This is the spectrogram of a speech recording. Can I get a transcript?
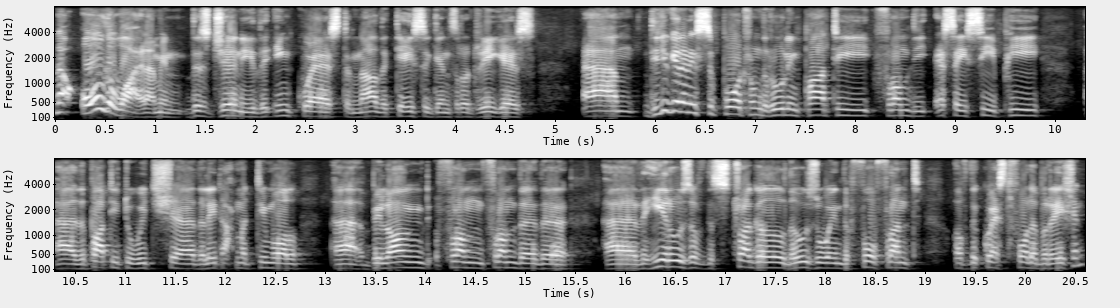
Now, all the while, I mean, this journey, the inquest, and now the case against Rodrigues, um, did you get any support from the ruling party, from the SACP, uh, the party to which uh, the late Ahmed Timol uh, belonged, from, from the, the, uh, the heroes of the struggle, those who were in the forefront of the quest for liberation?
